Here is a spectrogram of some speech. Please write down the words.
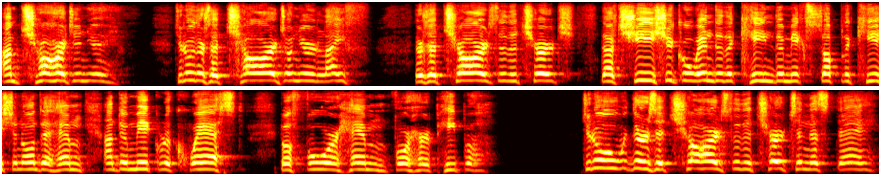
I'm charging you. Do you know there's a charge on your life? There's a charge to the church that she should go into the king to make supplication unto him and to make request before him for her people. Do you know there's a charge to the church in this day?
